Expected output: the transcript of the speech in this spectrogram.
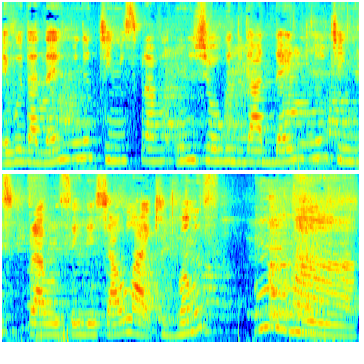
eu vou dar 10 minutinhos para um jogo de dar 10 minutinhos para vocês deixar o like. Vamos? Uma,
